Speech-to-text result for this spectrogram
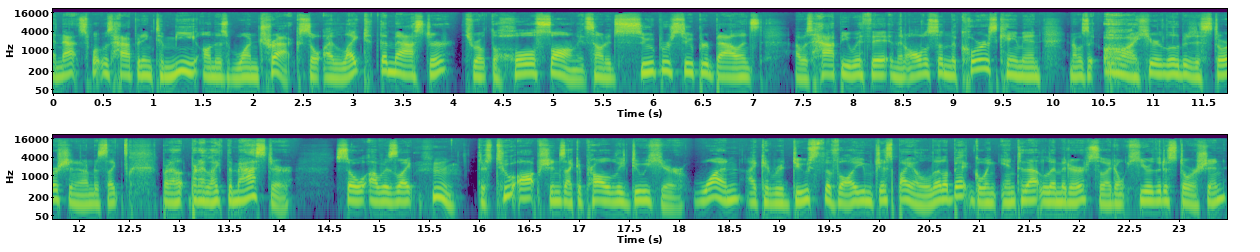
And that's what was happening to me on this one track. So I liked the master throughout the whole song. It sounded super, super balanced. I was happy with it. And then all of a sudden the chorus came in and I was like, oh, I hear a little bit of distortion. And I'm just like, but I, but I like the master. So I was like, hmm, there's two options I could probably do here. One, I could reduce the volume just by a little bit going into that limiter so I don't hear the distortion.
